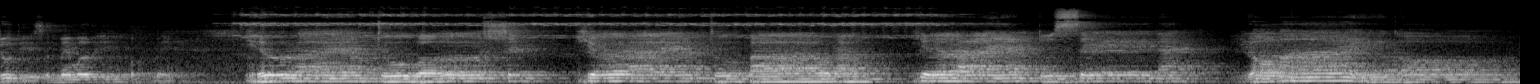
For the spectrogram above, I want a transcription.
Do this in memory of me. Here I am to worship, here I am to bow down, here I am to say that you're my God.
